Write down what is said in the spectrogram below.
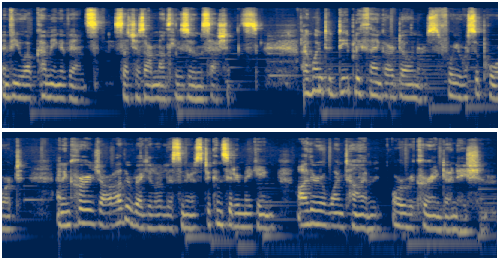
and view upcoming events, such as our monthly Zoom sessions. I want to deeply thank our donors for your support and encourage our other regular listeners to consider making either a one time or a recurring donation.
